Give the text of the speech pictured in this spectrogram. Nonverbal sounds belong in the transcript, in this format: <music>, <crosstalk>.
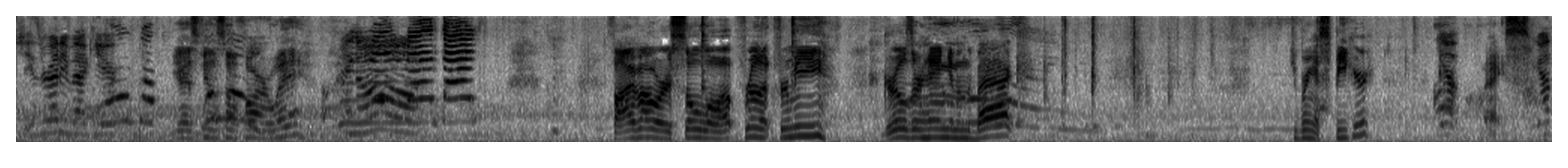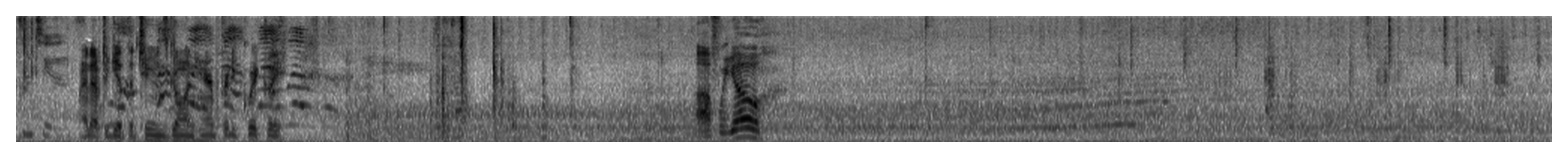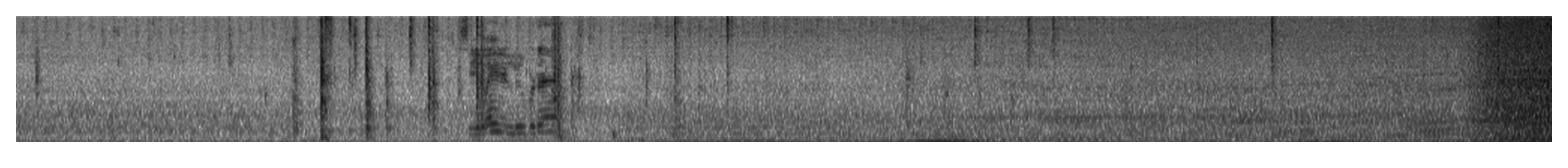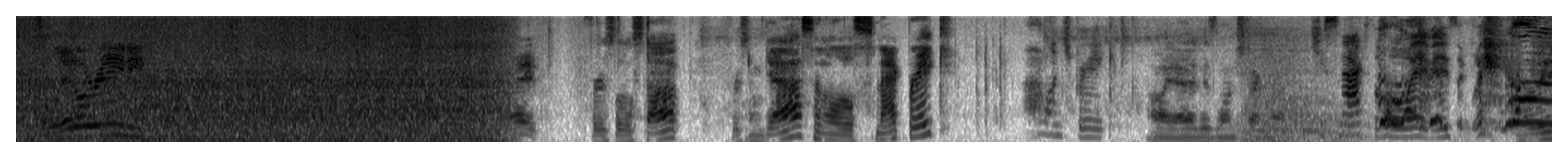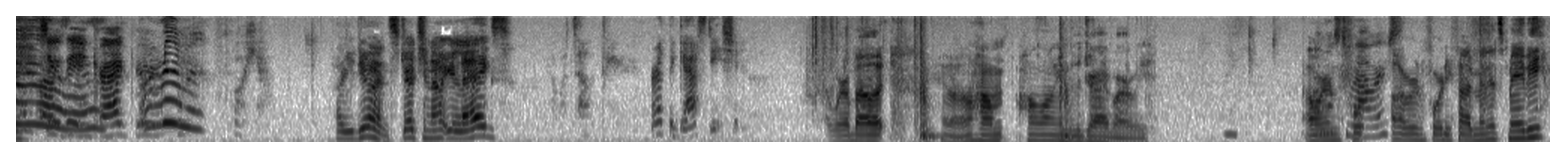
She's ready back here. You guys feel so far away? I know. Five hours solo up front for me. Girls are hanging in the back. Did you bring a speaker? Yep, Nice. we got some tunes. Might have to get the tunes going here pretty quickly. Off we go. See you later, Luberton. It's a little rainy. Alright, first little stop for some gas and a little snack break. Lunch break. Oh yeah, it is lunchtime now. She snacked the whole way, basically. <laughs> she was eating crackers. Oh yeah. How are you doing? Stretching out your legs? What's out there? We're at the gas station. We're about, I don't know, how, how long into the drive are we? Hour Almost and two hours. Hour and 45 minutes maybe.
